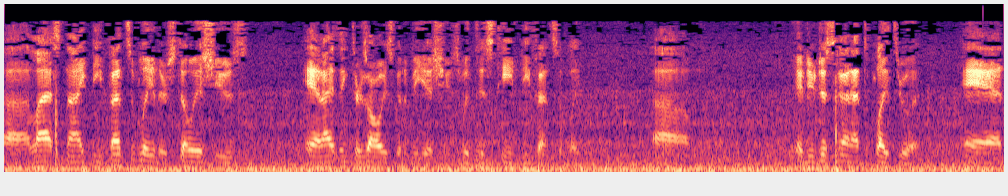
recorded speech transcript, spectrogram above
uh, last night. Defensively, there's still issues, and I think there's always going to be issues with this team defensively. Um, and you're just going to have to play through it. And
